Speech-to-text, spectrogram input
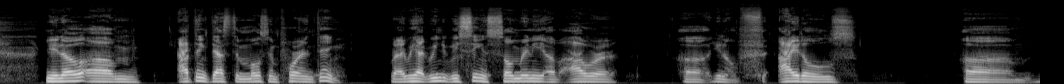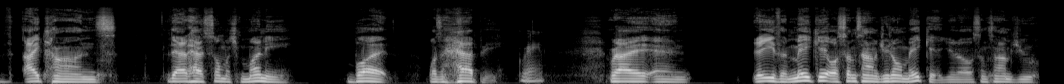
you know, um, I think that's the most important thing, right? We have we we seeing so many of our, uh, you know, f- idols, um, icons that had so much money, but wasn't happy, Right. right? And they either make it or sometimes you don't make it. You know, sometimes you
